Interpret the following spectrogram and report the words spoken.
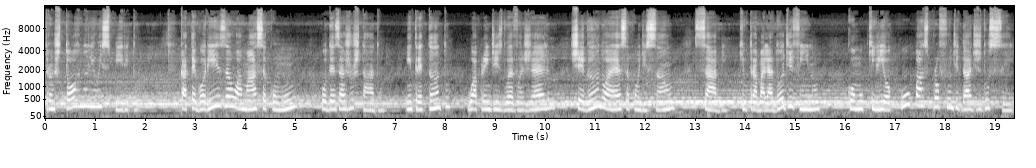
transtorna-lhe o espírito, categoriza-o a massa comum por desajustado. Entretanto, o aprendiz do Evangelho, chegando a essa condição, sabe que o trabalhador divino, como que lhe ocupa as profundidades do ser,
